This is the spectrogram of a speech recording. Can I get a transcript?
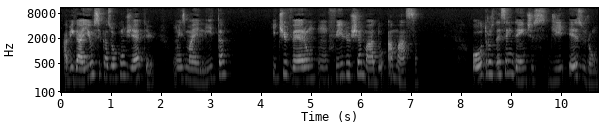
Abigail se casou com Jéter, um ismaelita, e tiveram um filho chamado Amassa. Outros descendentes de Esron.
